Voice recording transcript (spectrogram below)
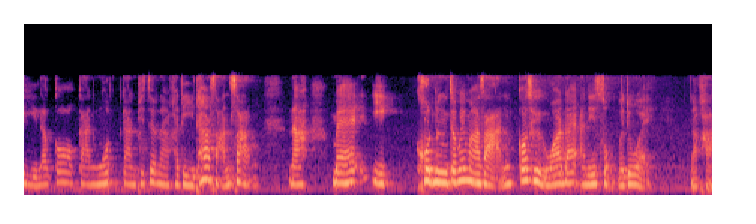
ดี แล้วก็การงดการพิจารณาคดีถ้าศาลสั่งนะแม้อีกคนนึงจะไม่มาศาลก็ถือว่าได้อันนี้ส่งไปด้วยนะคะ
